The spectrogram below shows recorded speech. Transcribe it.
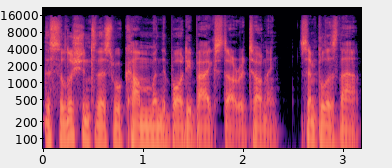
the solution to this will come when the body bags start returning. Simple as that.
